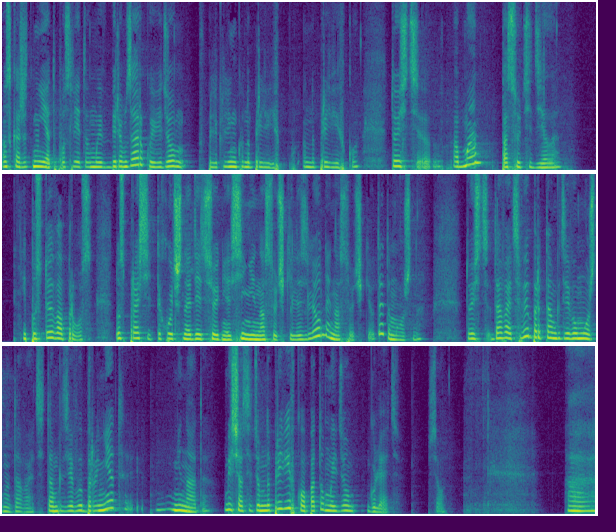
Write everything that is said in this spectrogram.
Он скажет, нет, после этого мы берем за руку и ведем в поликлинику на прививку. На прививку. То есть э, обман, по сути дела. И пустой вопрос. Ну, спросить, ты хочешь надеть сегодня синие носочки или зеленые носочки? Вот это можно. То есть давать выбор там, где его можно давать. Там, где выбора нет, не надо. Мы сейчас идем на прививку, а потом мы идем гулять. Все. А,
